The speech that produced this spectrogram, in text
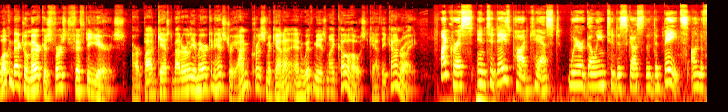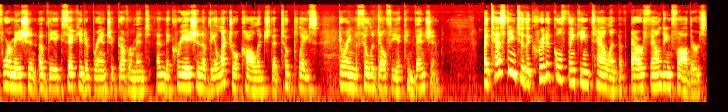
Welcome back to America's First 50 Years, our podcast about early American history. I'm Chris McKenna, and with me is my co host, Kathy Conroy. Hi, Chris. In today's podcast, we're going to discuss the debates on the formation of the executive branch of government and the creation of the Electoral College that took place during the Philadelphia Convention. Attesting to the critical thinking talent of our founding fathers,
